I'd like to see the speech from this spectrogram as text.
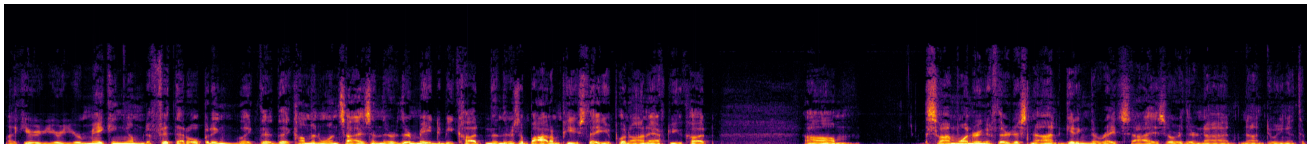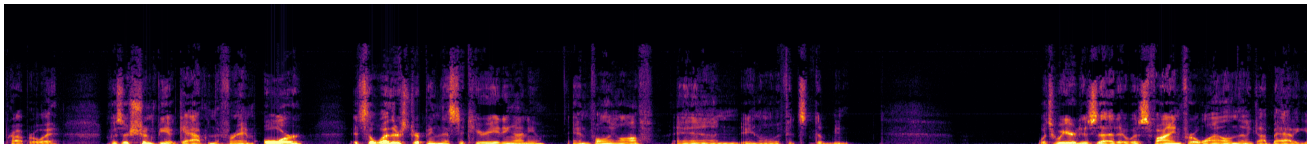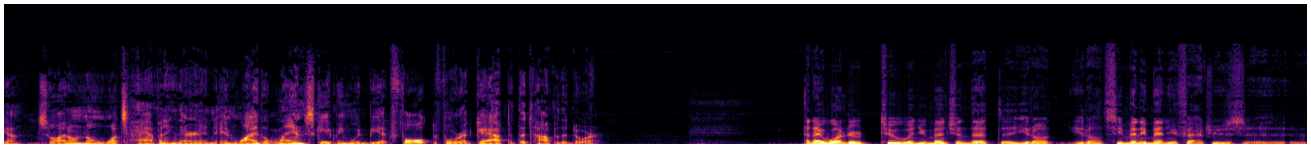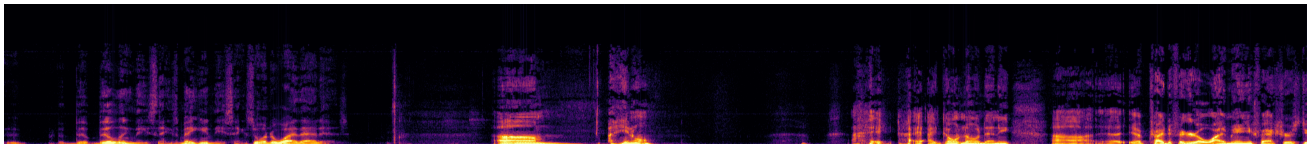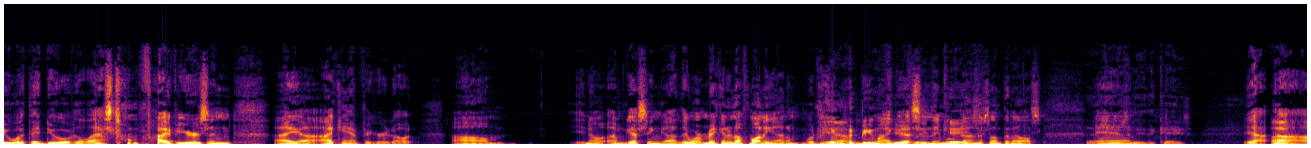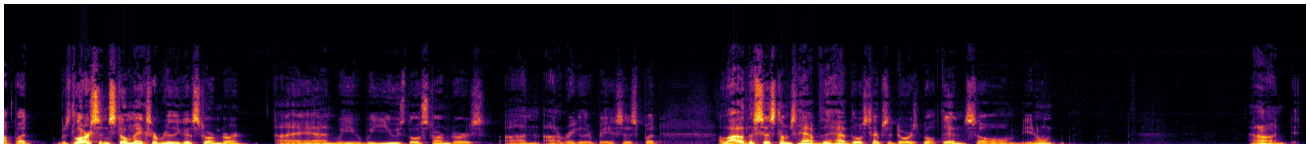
Like you're you're you're making them to fit that opening. Like they they come in one size and they're they're made to be cut, and then there's a bottom piece that you put on after you cut. Um, so I'm wondering if they're just not getting the right size or they're not not doing it the proper way, because there shouldn't be a gap in the frame, or it's the weather stripping that's deteriorating on you and falling off, and you know if it's the What's weird is that it was fine for a while and then it got bad again. So I don't know what's happening there and, and why the landscaping would be at fault for a gap at the top of the door. And I wondered too when you mentioned that uh, you don't you don't see many manufacturers uh, b- building these things, making these things. I wonder why that is. Um, you know, I, I, I don't know, Denny. Uh, I've tried to figure out why manufacturers do what they do over the last five years, and I uh, I can't figure it out. Um, you know, I'm guessing uh, they weren't making enough money on them. Would be, yeah, would be my guess, and the they case. moved on to something else. That's and, usually the case. Yeah, uh, but Larson still makes a really good storm door, and we, we use those storm doors on, on a regular basis. But a lot of the systems have have those types of doors built in, so you don't I don't know.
